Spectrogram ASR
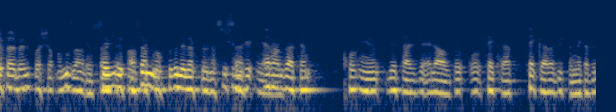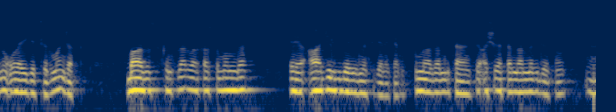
seferberlik başlatmamız lazım. Ya Sevgili İrfan sen bu noktada neler söylersin? Şimdi sen Erhan zaten konuyu detaylıca ele aldı. O tekrar tekrara düşmemek adına orayı geçiyorum ancak bazı sıkıntılar var Kastamonu'da. Ee, acil giderilmesi gereken. Bunlardan bir tanesi Aşırı Efendi Hanı'nı biliyorsunuz. Evet.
